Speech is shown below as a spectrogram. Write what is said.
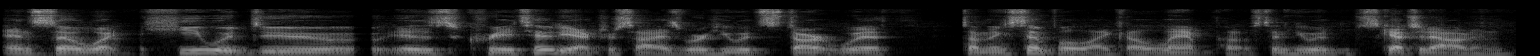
And so what he would do is creativity exercise where he would start with something simple like a lamppost and he would sketch it out in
